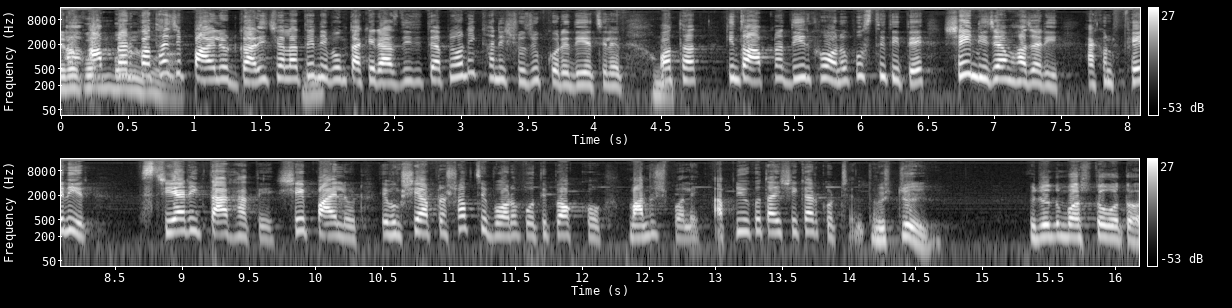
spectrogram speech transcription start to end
এরকম আপনার কথা যে পাইলট গাড়ি চালাতেন এবং তাকে রাজনীতিতে আপনি অনেকখানি সুযোগ করে দিয়েছিলেন অর্থাৎ কিন্তু আপনার দীর্ঘ অনুপস্থিতিতে সেই নিজাম হাজারি এখন ফেনীর স্টিয়ারিং তার হাতে সে পাইলট এবং সে আপনার সবচেয়ে বড় প্রতিপক্ষ মানুষ বলে। আপনিও তো তাই স্বীকার করছেন নিশ্চয়ই। এটা তো বাস্তবতা।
